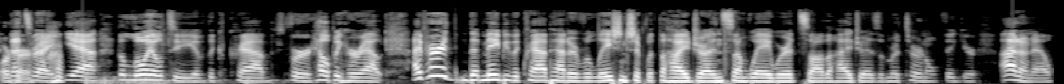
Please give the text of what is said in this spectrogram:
Or That's her. right. Yeah. The loyalty of the crab for helping her out. I've heard that maybe the crab had a relationship with the Hydra in some way where it saw the Hydra as a maternal figure. I don't know.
